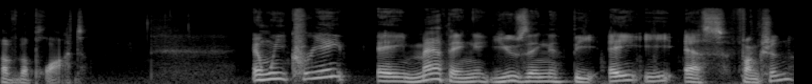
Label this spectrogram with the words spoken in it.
of the plot. And we create a mapping using the AES function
